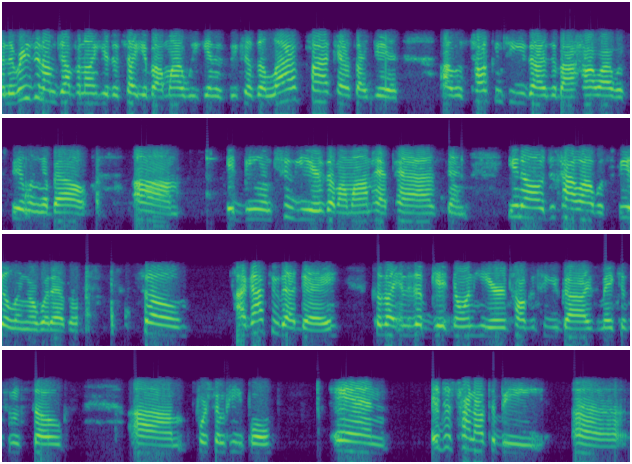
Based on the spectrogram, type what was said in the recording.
And the reason I'm jumping on here to tell you about my weekend is because the last podcast I did, I was talking to you guys about how I was feeling about um it being two years that my mom had passed and, you know, just how I was feeling or whatever. So I got through that day because I ended up getting on here, talking to you guys, making some soaps um, for some people. And it just turned out to be uh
